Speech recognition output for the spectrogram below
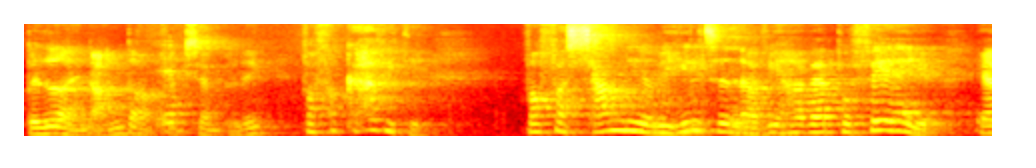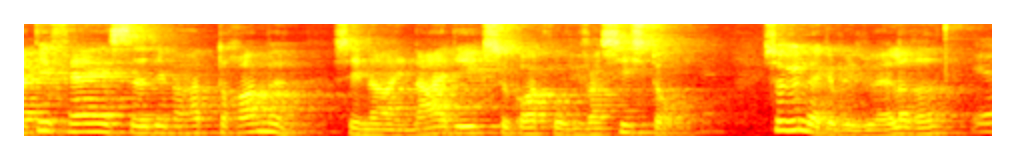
bedre end andre, for Ja. eksempel. Ikke? Hvorfor gør vi det? Hvorfor sammenligner vi hele tiden, når vi har været på ferie? Ja, det feriested, det var et drømmescenarie. Nej, det er ikke så godt, hvor vi var sidste år. Så ødelægger vi det jo allerede. ja.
